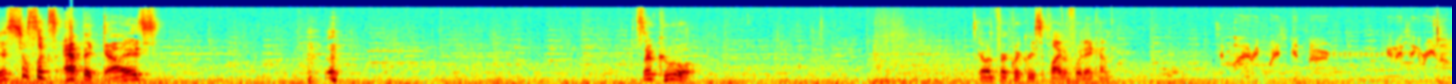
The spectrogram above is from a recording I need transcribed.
This just looks epic, guys. so cool. Let's go in for a quick resupply before they come. Supply request confirmed. Commencing reload.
